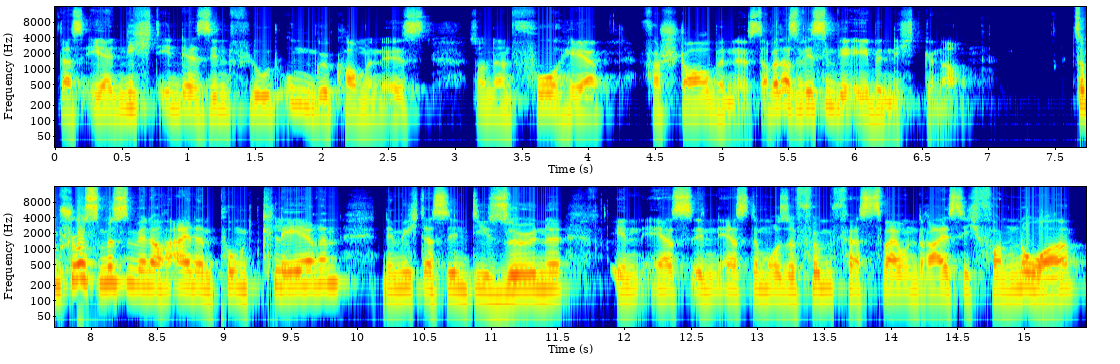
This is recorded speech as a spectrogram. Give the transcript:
dass er nicht in der Sintflut umgekommen ist, sondern vorher verstorben ist. Aber das wissen wir eben nicht genau. Zum Schluss müssen wir noch einen Punkt klären, nämlich das sind die Söhne in 1. Mose 5, Vers 32 von Noah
